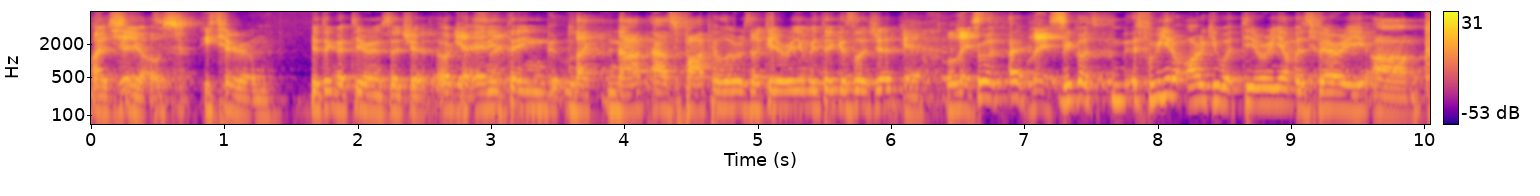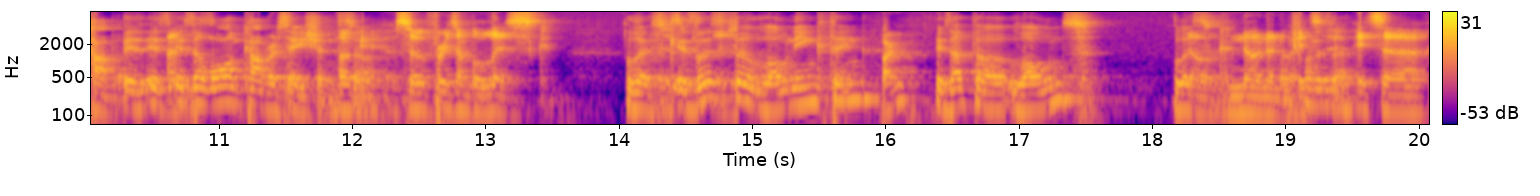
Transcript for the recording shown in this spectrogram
ICOs. Ethereum. You think Ethereum is legit? Okay. Yes, Anything like not as popular as Okay. Ethereum, you think is legit? Okay. Lisk. Because, uh, Lisk. because for me to argue Ethereum is very um, com- is, is, is a long conversation. Okay. So, for example, Lisk. So Lisk is Lisk the loaning thing? Pardon? Is that the loans? Lisk. No, no, no, no. Which It's it's a.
